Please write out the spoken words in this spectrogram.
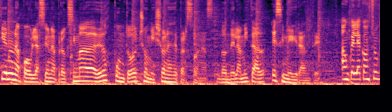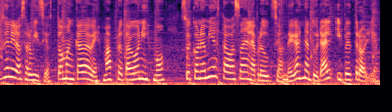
tiene una población aproximada de 2.8 millones de personas, donde la mitad es inmigrante. Aunque la construcción y los servicios toman cada vez más protagonismo, su economía está basada en la producción de gas natural y petróleo.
